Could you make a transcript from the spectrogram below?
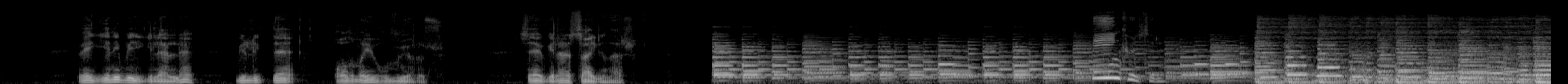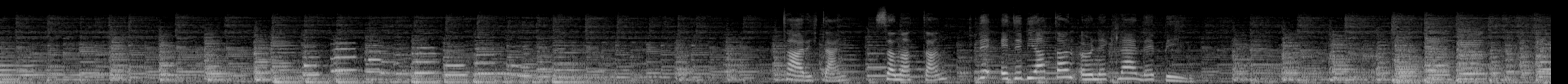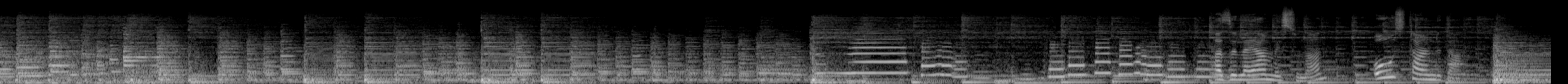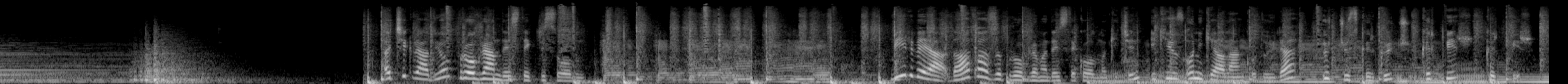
Ve yeni bilgilerle birlikte olmayı umuyoruz. Sevgiler, saygılar. Beyin Kültürü Tarihten, sanattan ve edebiyattan örneklerle beyin. Hazırlayan ve sunan Oğuz Tanrıdağ. Açık Radyo program destekçisi olun. Bir veya daha fazla programa destek olmak için 212 alan koduyla 343 41 41.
